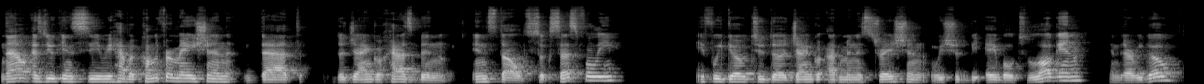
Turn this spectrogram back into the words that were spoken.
Now, as you can see, we have a confirmation that the Django has been installed successfully. If we go to the Django administration, we should be able to log in, and there we go.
